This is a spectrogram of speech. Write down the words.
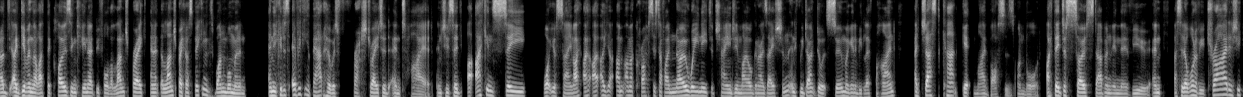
I'd, I'd given the like the closing keynote before the lunch break, and at the lunch break, I was speaking to this one woman, and you could just everything about her was frustrated and tired, and she said, "I, I can see." what you're saying. I, I, I, I'm, I'm across this stuff. I know we need to change in my organization, and if we don't do it soon, we're going to be left behind. I just can't get my bosses on board. Like they're just so stubborn in their view. And I said, Oh, what have you tried? And she,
